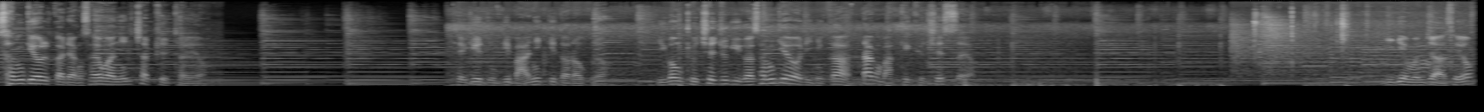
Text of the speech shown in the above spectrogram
3개월 가량 사용한 1차 필터예요. 되게 녹이 많이 끼더라고요. 이건 교체 주기가 3개월이니까 딱 맞게 교체했어요. 이게 뭔지 아세요?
